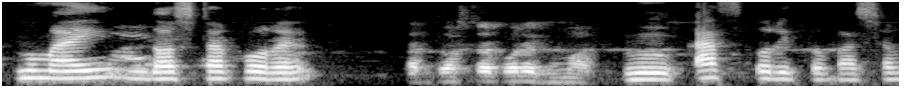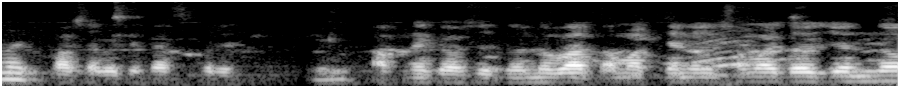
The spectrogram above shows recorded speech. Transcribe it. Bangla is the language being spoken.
ঘুমাই দশটার পরে। দশটার পরে ঘুমান। হুম, কাজ করি তো বাসা বাড়ি বাসা বাড়িতে কাজ করে। আপনাকে অশেষ ধন্যবাদ। আমার চ্যানেল সময় দেওয়ার জন্য।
